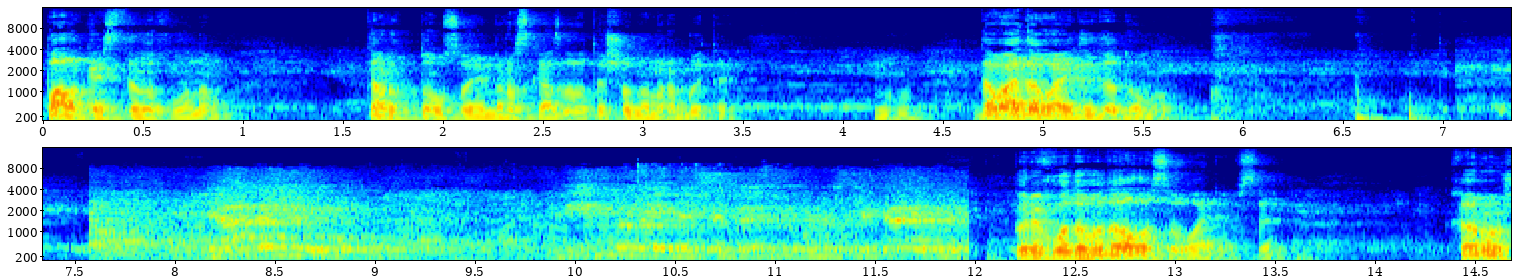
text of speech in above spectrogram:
палкою з телефоном та ртом своїм розказувати, що нам робити. Угу. Давай, давай, йди додому. Переходимо до голосування. Все. Хорош.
